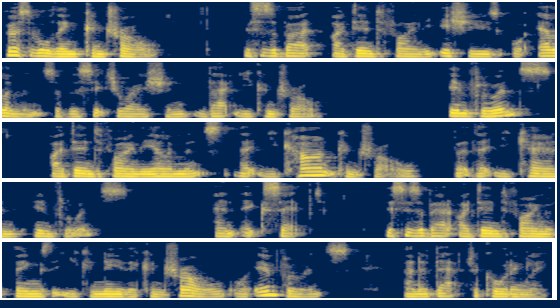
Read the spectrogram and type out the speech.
First of all, then, control. This is about identifying the issues or elements of the situation that you control. Influence, identifying the elements that you can't control but that you can influence. And accept. This is about identifying the things that you can neither control or influence and adapt accordingly.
